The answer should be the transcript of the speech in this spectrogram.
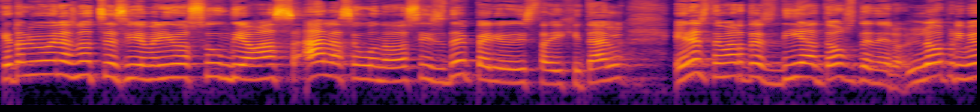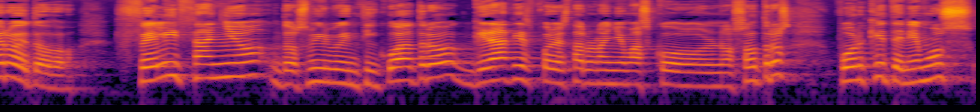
¿Qué tal? Muy buenas noches y bienvenidos un día más a la segunda dosis de Periodista Digital en este martes día 2 de enero. Lo primero de todo, feliz año 2024, gracias por estar un año más con nosotros porque tenemos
